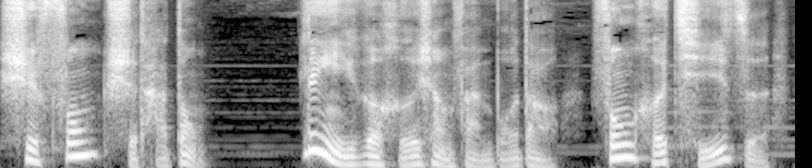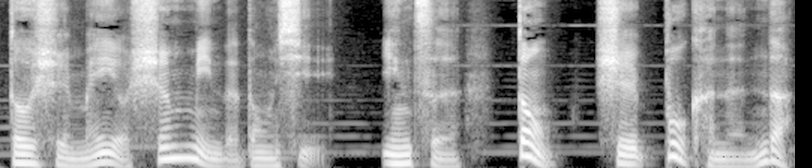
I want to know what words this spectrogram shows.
是风使它动。”另一个和尚反驳道：“风和棋子都是没有生命的东西，因此动是不可能的。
